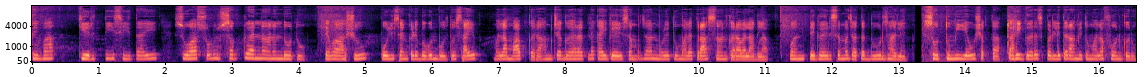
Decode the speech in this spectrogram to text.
तेव्हा कीर्ती सीताई सुहास सोडून सगळ्यांना आनंद होतो. तेव्हा आशू पोलिसांकडे बघून बोलतो साहेब मला माफ करा. आमच्या घरातल्या काही गैरसमजांमुळे तुम्हाला त्रास सहन करावा लागला. पण ते गैरसमज आता दूर झालेत. सो तुम्ही येऊ शकता. काही गरज पडली तर आम्ही तुम्हाला फोन करू.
